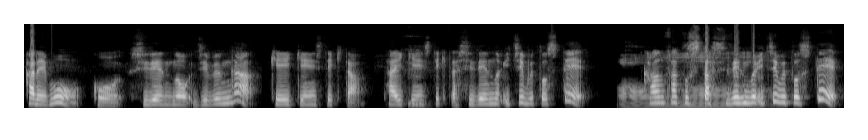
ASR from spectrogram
彼も、こう、自然の、自分が経験してきた、体験してきた自然の一部として、観察した自然の一部として、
